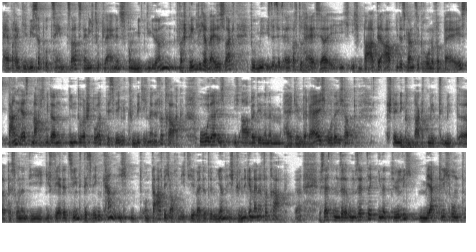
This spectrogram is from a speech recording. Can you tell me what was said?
einfach ein gewisser Prozentsatz, der nicht so klein ist, von Mitgliedern verständlicherweise sagt, du, mir ist das jetzt einfach zu heiß. Ja? Ich, ich warte ab, wie das ganze Corona vorbei ist. Dann erst mache ich wieder Indoor-Sport, deswegen kündige ich meinen Vertrag. Oder ich, ich arbeite in einem heiklen Bereich oder ich habe ständig Kontakt mit, mit äh, Personen, die gefährdet sind. Deswegen kann ich und, und darf ich auch nicht hier weiter trainieren. Ich kündige meinen Vertrag. Ja. Das heißt, unsere Umsätze gehen natürlich merklich runter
